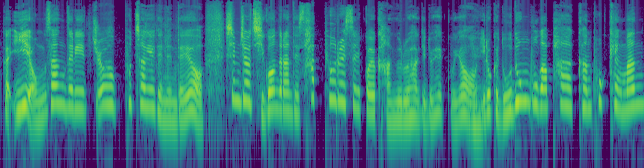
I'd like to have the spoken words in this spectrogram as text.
그러니까 이 영상들이 쭉 포착이 되는데요. 심지어 직원들한테 사표를 쓸 걸 강요를 하기도 했고요. 네. 이렇게 노동부가 파악한 폭행만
